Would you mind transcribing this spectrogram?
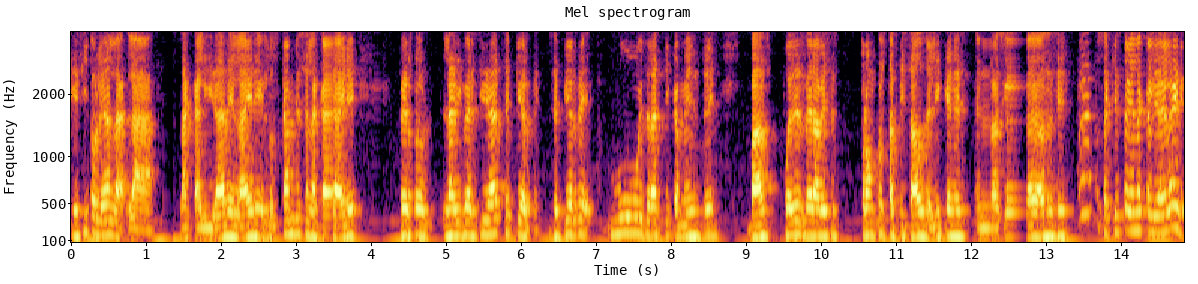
que sí toleran la calidad del aire, los cambios en la calidad del aire, pero la diversidad se pierde, se pierde muy drásticamente. Vas, puedes ver a veces troncos tapizados de líquenes en la ciudad, vas a decir, ah, pues aquí está bien la calidad del aire.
